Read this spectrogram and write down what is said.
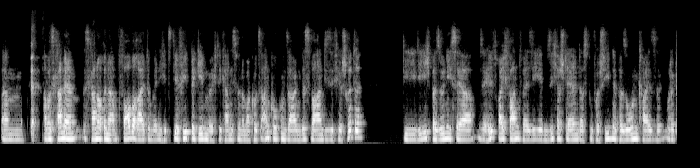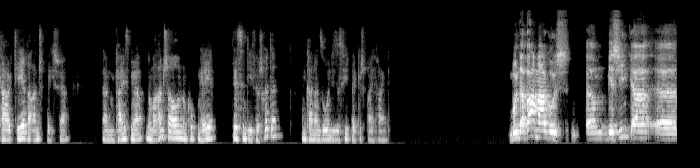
Ähm, aber es kann, es kann auch in der Vorbereitung, wenn ich jetzt dir Feedback geben möchte, kann ich es mir nochmal kurz angucken und sagen, das waren diese vier Schritte die, die ich persönlich sehr, sehr hilfreich fand, weil sie eben sicherstellen, dass du verschiedene Personenkreise oder Charaktere ansprichst. Ja. Ähm, kann ich es mir nochmal anschauen und gucken, hey, das sind die vier Schritte und kann dann so in dieses Feedback-Gespräch reingehen. Wunderbar, Markus. Ähm, wir sind ja äh,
